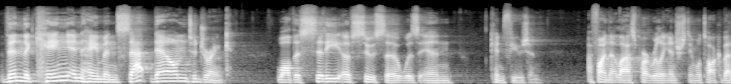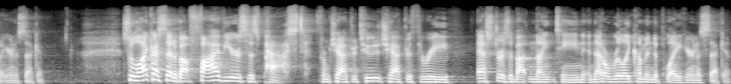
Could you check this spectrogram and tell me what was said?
Then the king and Haman sat down to drink while the city of Susa was in confusion. I find that last part really interesting. We'll talk about it here in a second. So, like I said, about five years has passed from chapter two to chapter three. Esther is about 19, and that'll really come into play here in a second.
